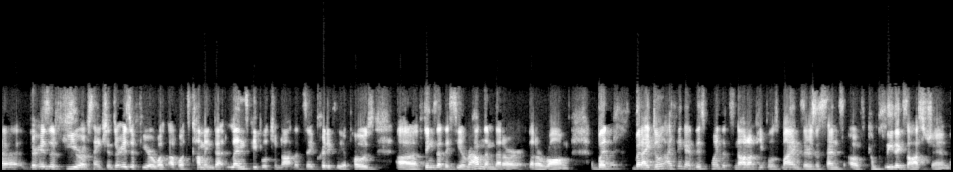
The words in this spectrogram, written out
uh, there is a fear of sanctions. There is a fear of, of, what's coming that lends people to not, let's say, critically oppose uh, things that they see around them that are that are wrong. But but I don't. I think at this point that's not on people's minds. There's a sense of complete exhaustion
